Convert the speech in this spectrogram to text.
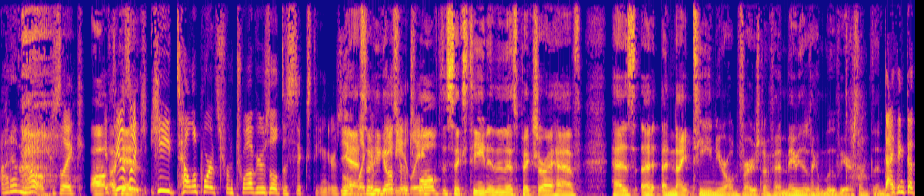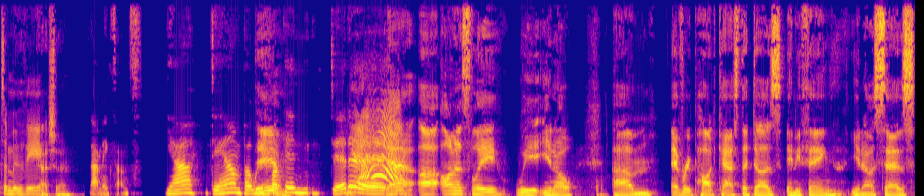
I don't know because like Uh, it feels okay. like he teleports from 12 years old to 16 years old. Yeah, like, so he goes from 12 to 16, and then this picture I have has a 19 year old version of him. Maybe there's like a movie or something. I think that's a movie. Gotcha. That makes sense. Yeah, damn, but we Damn. fucking did Yeah. it. Yeah, uh, honestly, we, you know, um, every podcast that does anything, you know, says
